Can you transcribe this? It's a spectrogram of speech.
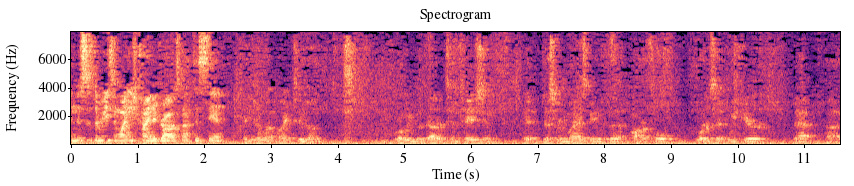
And this is the reason why He's trying to draw us not to sin. And you know what, Mike, too, um, before we move out of temptation, it just reminds me of the powerful words that we hear that uh,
